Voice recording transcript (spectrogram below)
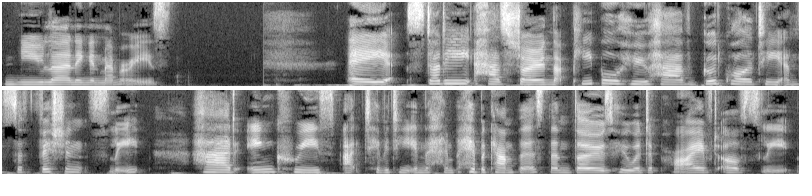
new learning and memories. A study has shown that people who have good quality and sufficient sleep had increased activity in the hippocampus than those who were deprived of sleep.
